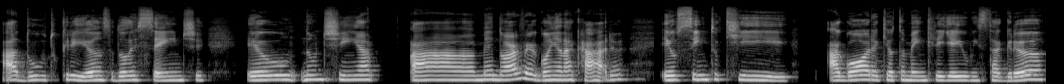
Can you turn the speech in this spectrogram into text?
adulto, criança, adolescente. Eu não tinha a menor vergonha na cara. Eu sinto que agora que eu também criei o Instagram,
